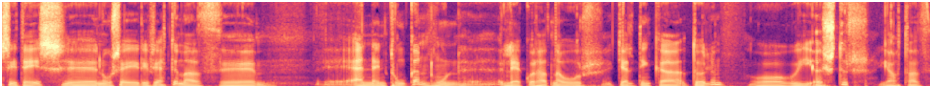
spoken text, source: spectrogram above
síðdeis, eh, nú segir í fréttum að eh, enn einn tungan, hún eh, lekur hérna úr geldingadölum og í austur, játt að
